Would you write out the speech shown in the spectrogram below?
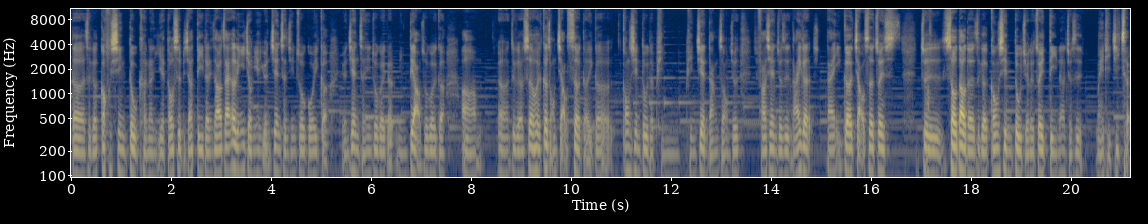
的这个公信度，可能也都是比较低的。你知道，在二零一九年，远见曾经做过一个，远见曾经做过一个民调，做过一个，呃呃，这个社会各种角色的一个公信度的评评鉴当中，就发现就是哪一个哪一个角色最最受到的这个公信度觉得最低呢？就是。媒体记者，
